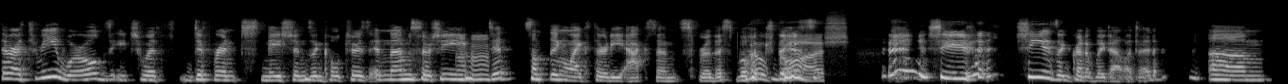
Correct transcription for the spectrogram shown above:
there are three worlds, each with different nations and cultures in them. So she Mhm. did something like 30 accents for this book. Oh gosh. she she is incredibly talented. Um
